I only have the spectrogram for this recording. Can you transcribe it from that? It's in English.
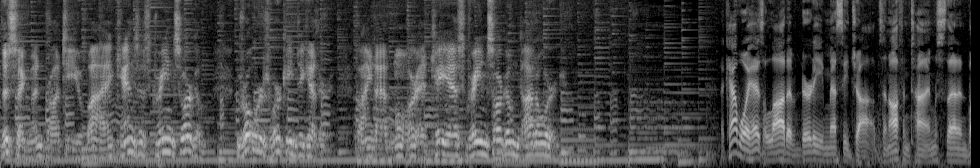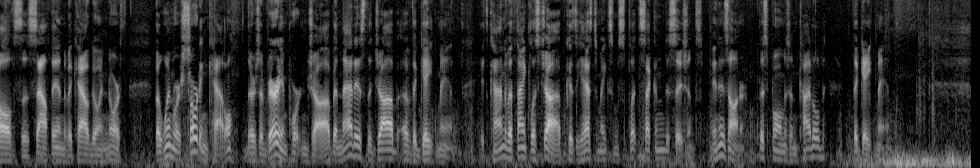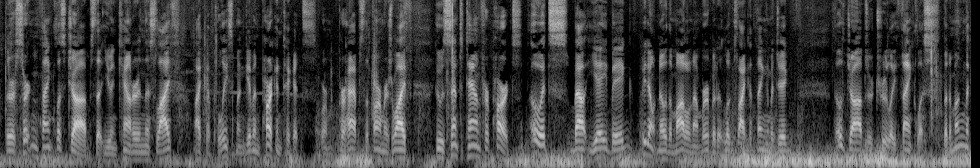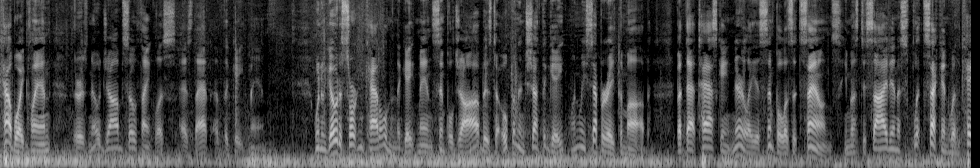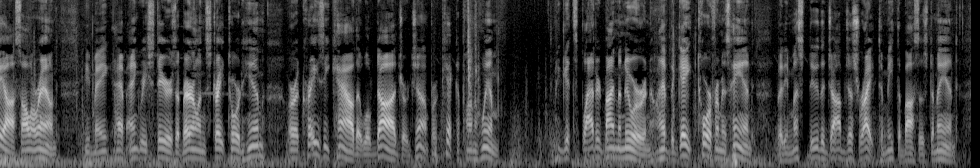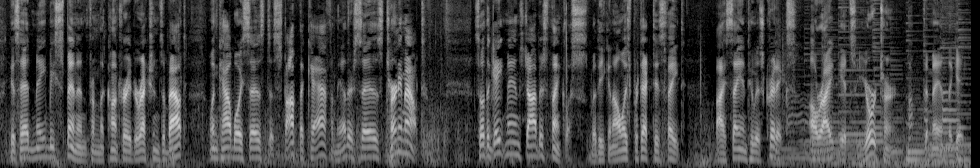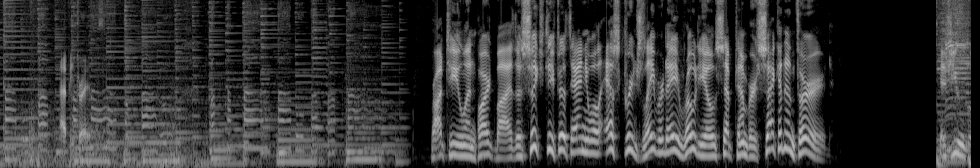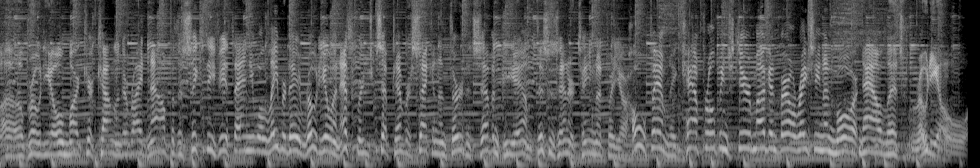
This segment brought to you by Kansas Grain Sorghum, growers working together. Find out more at ksgrainsorghum.org. A cowboy has a lot of dirty, messy jobs, and oftentimes that involves the south end of a cow going north. But when we're sorting cattle, there's a very important job, and that is the job of the gate man. It's kind of a thankless job because he has to make some split second decisions. In his honor, this poem is entitled The Gate Man. There are certain thankless jobs that you encounter in this life, like a policeman given parking tickets, or perhaps the farmer's wife who is sent to town for parts. Oh, it's about yay big. We don't know the model number, but it looks like a thingamajig. Those jobs are truly thankless, but among the cowboy clan, there is no job so thankless as that of the gate man. When we go to sorting cattle, then the gate man's simple job is to open and shut the gate when we separate the mob. But that task ain't nearly as simple as it sounds. He must decide in a split second with chaos all around. He may have angry steers a barreling straight toward him, or a crazy cow that will dodge or jump or kick upon a whim. He gets splattered by manure and have the gate tore from his hand, but he must do the job just right to meet the boss's demand. His head may be spinning from the contrary directions about. One cowboy says to stop the calf, and the other says turn him out. So the gate man's job is thankless, but he can always protect his fate by saying to his critics, All right, it's your turn to man the gate. Happy trails. Brought to you in part by the 65th Annual Eskridge Labor Day Rodeo, September 2nd and 3rd. If you love rodeo, mark your calendar right now for the 65th Annual Labor Day Rodeo in Eskridge, September 2nd and 3rd at 7 p.m. This is entertainment for your whole family calf roping, steer mugging, barrel racing, and more. Now let's rodeo.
